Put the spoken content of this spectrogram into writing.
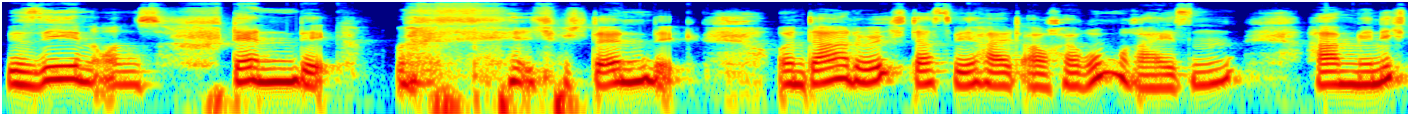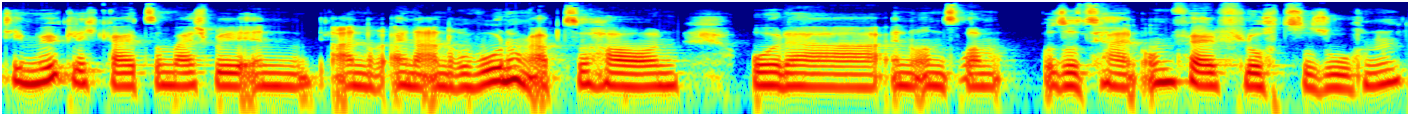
Wir sehen uns ständig, ständig. Und dadurch, dass wir halt auch herumreisen, haben wir nicht die Möglichkeit, zum Beispiel in eine andere Wohnung abzuhauen oder in unserem sozialen Umfeld Flucht zu suchen.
